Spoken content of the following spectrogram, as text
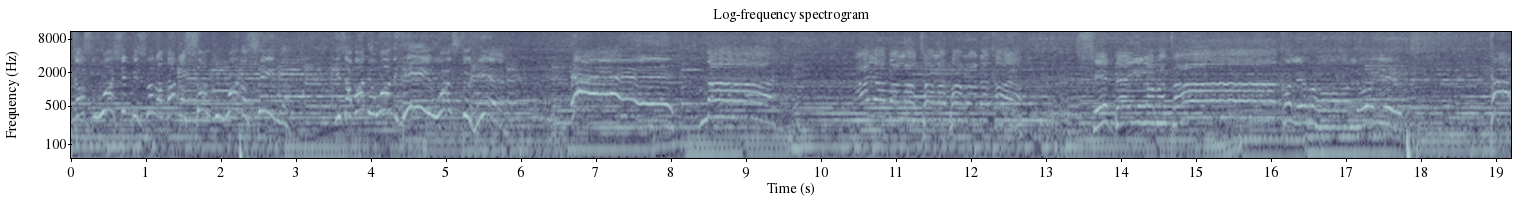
Because worship is not about the song you want to sing. It's about the one he wants to hear. Hey, man. Ayabala tala paradakaya. Shepe ilabata kolero loye. Hey,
